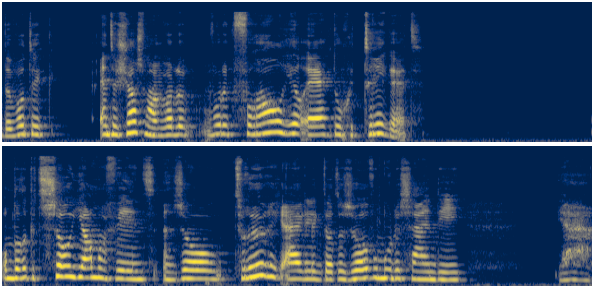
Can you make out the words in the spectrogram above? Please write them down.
daar word ik enthousiast, maar word, word ik vooral heel erg door getriggerd. Omdat ik het zo jammer vind en zo treurig eigenlijk dat er zoveel moeders zijn die. Ja.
